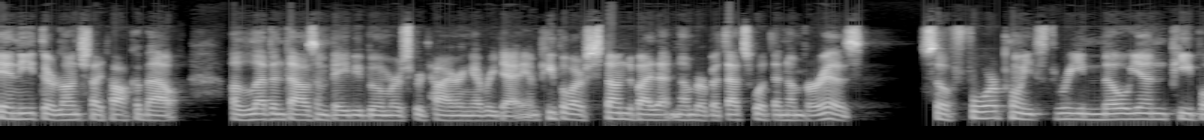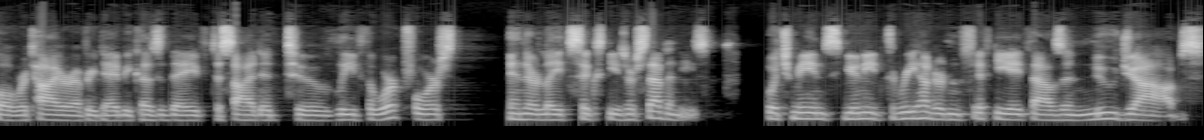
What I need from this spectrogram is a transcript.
in eat their lunch i talk about 11,000 baby boomers retiring every day and people are stunned by that number but that's what the number is so 4.3 million people retire every day because they've decided to leave the workforce in their late 60s or 70s which means you need 358,000 new jobs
